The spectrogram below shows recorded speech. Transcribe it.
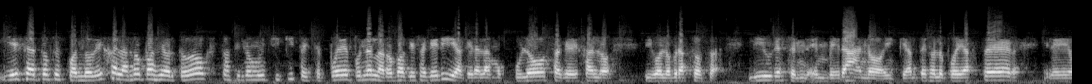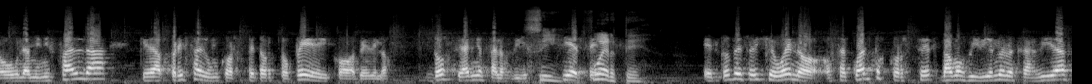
y ella entonces cuando deja las ropas de ortodoxa, siendo muy chiquita y se puede poner la ropa que ella quería, que era la musculosa, que deja los, digo, los brazos libres en, verano y que antes no lo podía hacer, eh, o una minifalda, queda presa de un corset ortopédico desde los 12 años a los 17. Sí, fuerte. Entonces yo dije, bueno, o sea, ¿cuántos corsets vamos viviendo en nuestras vidas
